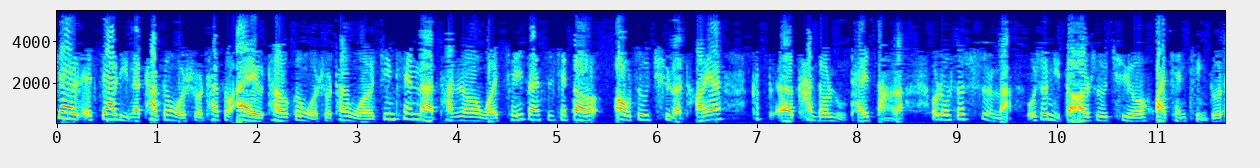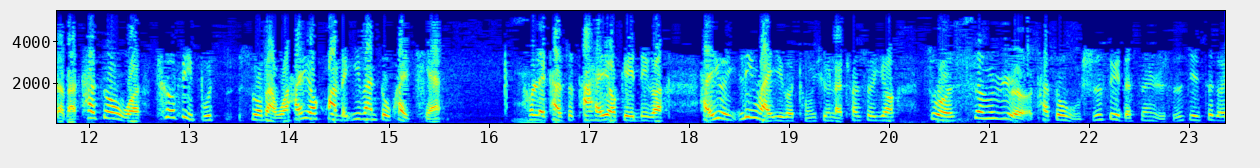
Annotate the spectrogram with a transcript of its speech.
家呃家里呢，他跟我说，他说，哎，他跟我说，他说我今天呢，他说我前一段时间到澳洲去了，好像呃看到鲁台长了。后来我说是嘛？我说你到澳洲去花钱挺多的吧？他说我车费不说吧，我还要花了一万多块钱。嗯后来他说他还要给那个，还有另外一个同学呢，他说要做生日，他说五十岁的生日，实际这个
